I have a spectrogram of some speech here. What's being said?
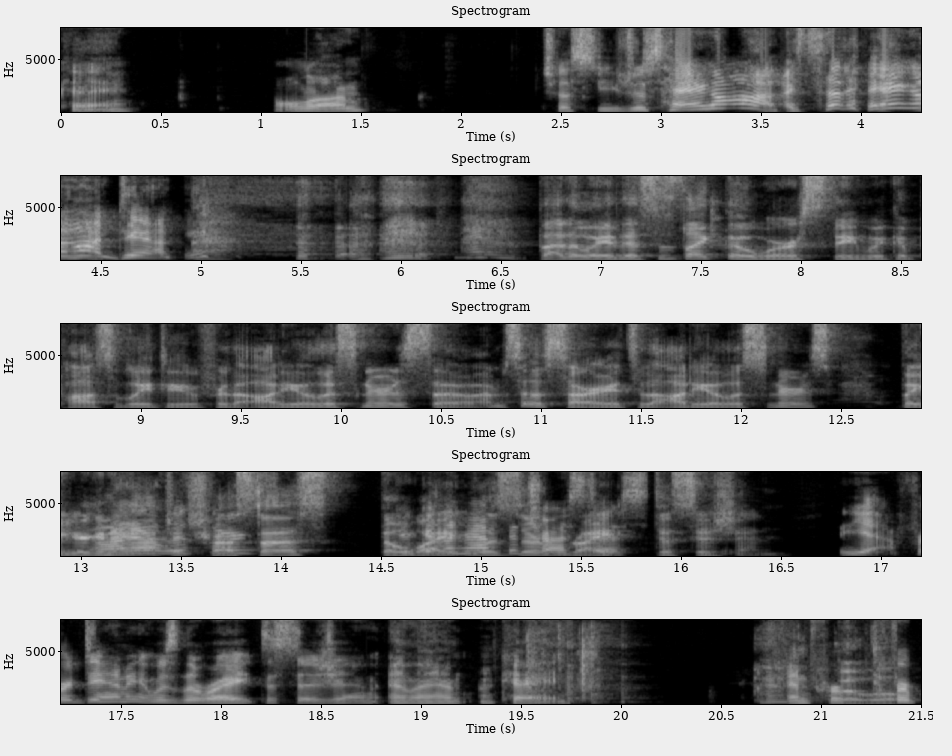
Okay. Hold on. Just you just hang on. I said hang on, Danny. By the way, this is like the worst thing we could possibly do for the audio listeners. So I'm so sorry to the audio listeners, but you're gonna have to trust us. The white was the right us. decision. yeah, for Danny, it was the right decision. And then, okay, And for- we'll, for-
